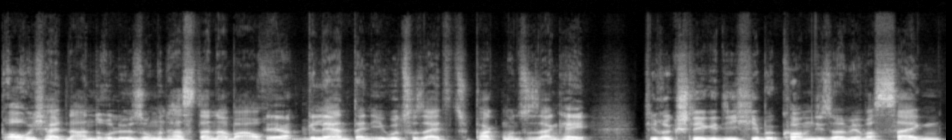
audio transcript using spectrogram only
brauche ich halt eine andere Lösung und hast dann aber auch ja. gelernt, dein Ego zur Seite zu packen und zu sagen, hey, die Rückschläge, die ich hier bekomme, die sollen mir was zeigen,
